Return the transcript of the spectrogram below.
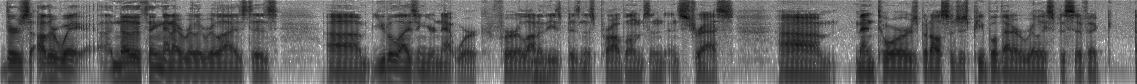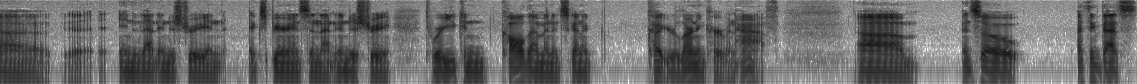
there's other way. Another thing that I really realized is um, utilizing your network for a lot mm-hmm. of these business problems and, and stress. Um, mentors, but also just people that are really specific uh, into that industry and experience in that industry, to where you can call them and it's going to cut your learning curve in half. Um, and so, I think that's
